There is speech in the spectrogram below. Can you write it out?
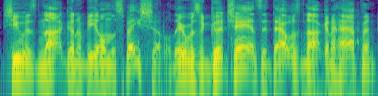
She was not going to be on the space shuttle. There was a good chance that that was not going to happen.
